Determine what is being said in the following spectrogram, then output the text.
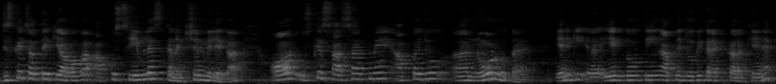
जिसके चलते क्या होगा, आपको सेमलेस कनेक्शन मिलेगा और उसके साथ साथ में आपका जो नोड होता है, यानी कि एक, दो, तीन आपने जो भी कनेक्ट कर रखे हैं,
